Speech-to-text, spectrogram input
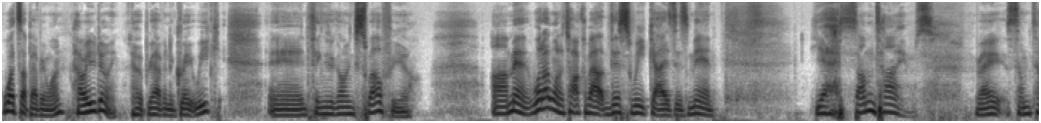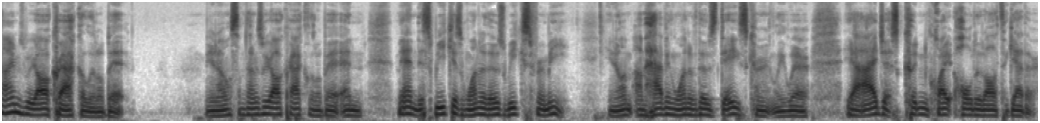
What's up, everyone? How are you doing? I hope you're having a great week and things are going swell for you. Uh, man, what I want to talk about this week, guys, is man, yeah, sometimes, right? Sometimes we all crack a little bit. You know, sometimes we all crack a little bit. And man, this week is one of those weeks for me. You know, I'm, I'm having one of those days currently where, yeah, I just couldn't quite hold it all together.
